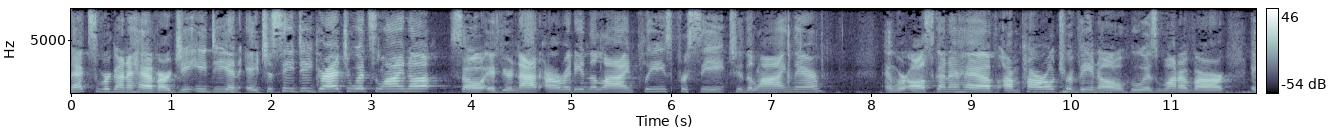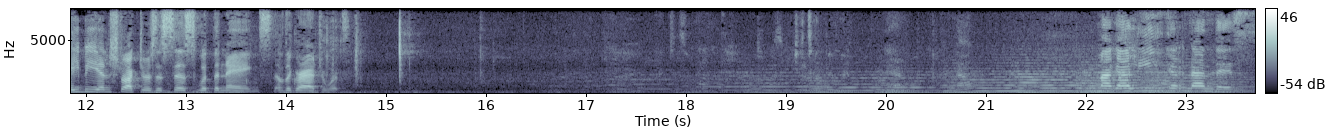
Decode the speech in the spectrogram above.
Next, we're gonna have our GED and HSED graduates line up. So if you're not already in the line, please proceed to the line there. And we're also gonna have um, Amparo Trevino, who is one of our AB instructors, assist with the names of the graduates. Magali Hernández.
